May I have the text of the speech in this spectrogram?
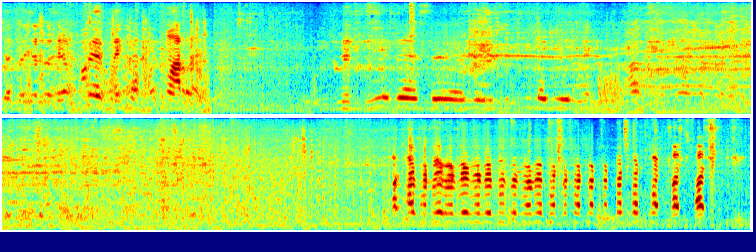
जल्दी जल्दी से अरे भाई का फट मार रहा है धीरे से लगी फट फट फट फट फट फट फट फट फट फट फट फट फट फट फट फट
